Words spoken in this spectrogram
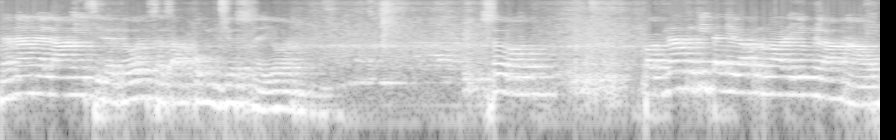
nananalangin sila doon sa sampung Diyos na yon. So, pag nakikita nila kunwari yung langaw,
